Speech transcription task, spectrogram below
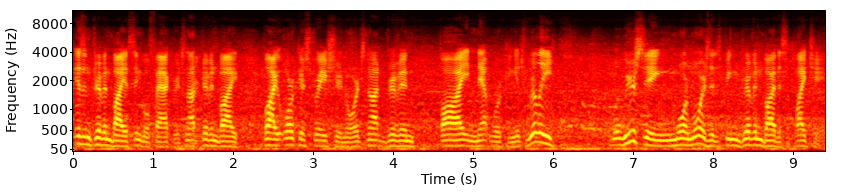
isn't driven by a single factor. It's not driven by by orchestration, or it's not driven by networking. It's really what we're seeing more and more is that it's being driven by the supply chain.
